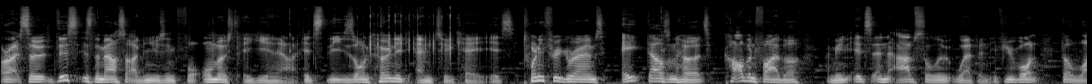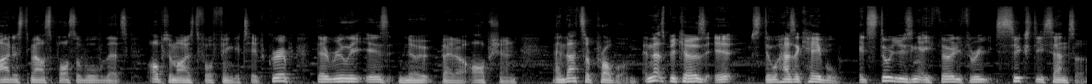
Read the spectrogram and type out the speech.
Alright, so this is the mouse that I've been using for almost a year now. It's the Zaunkoenig M2K. It's 23 grams, 8000 hertz, carbon fiber. I mean, it's an absolute weapon. If you want the lightest mouse possible that's optimized for fingertip grip, there really is no better option. And that's a problem. And that's because it still has a cable. It's still using a 3360 sensor,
